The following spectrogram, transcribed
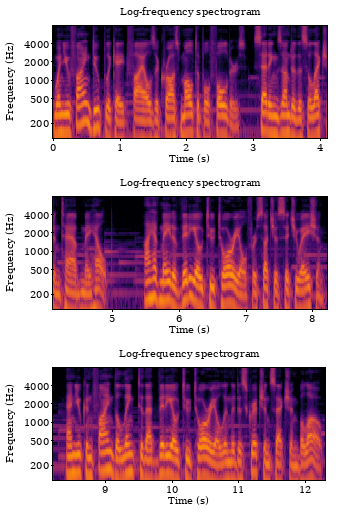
When you find duplicate files across multiple folders, settings under the selection tab may help. I have made a video tutorial for such a situation, and you can find the link to that video tutorial in the description section below.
